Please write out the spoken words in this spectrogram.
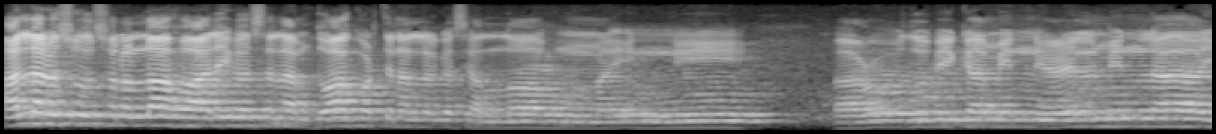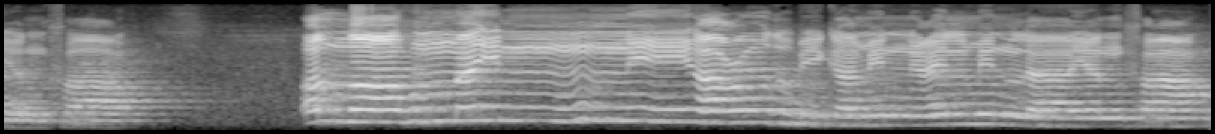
আল্লাহ রসুল সাল্লাল্লাহু আলাইহি ওয়াসাল্লাম দোয়া করতেন আল্লাহর কাছে আল্লাহুম্মা ইন্নী আউযু বিকা মিন ইলমিন লা ইয়ানফা اللهم إني أعوذ بك من علم لا ينفع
